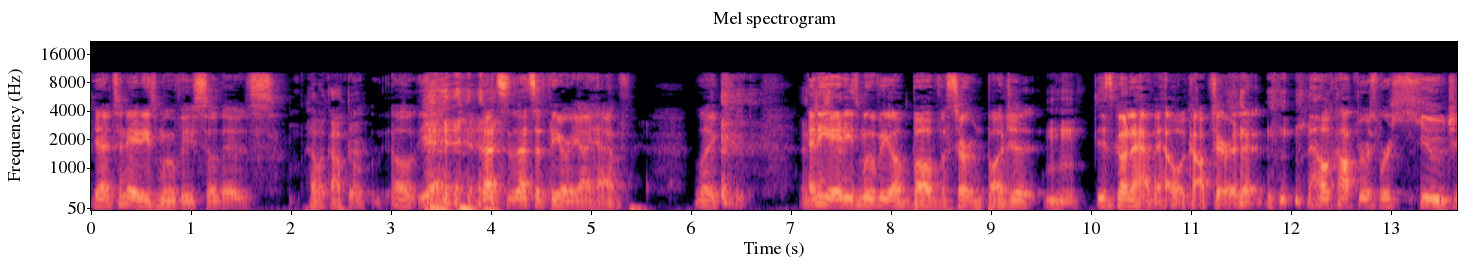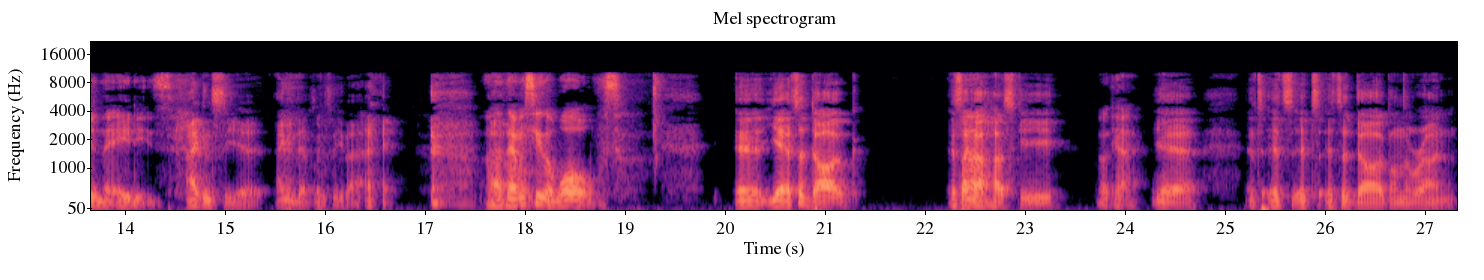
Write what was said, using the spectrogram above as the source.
Yeah, it's an 80s movie, so there's Helicopter. Oh, oh yeah. that's that's a theory I have. Like Any '80s movie above a certain budget hmm is gonna have a helicopter in it. Helicopters were huge in the '80s. I can see it. I can definitely see that. Uh, then we Um, see the wolves. uh, yeah, it's a dog. It's like Oh. a husky. Okay, Yeah, it's it's it's it's a dog on the run,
